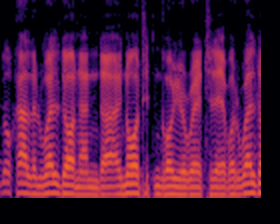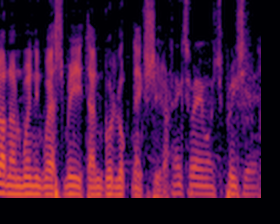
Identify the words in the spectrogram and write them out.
Look, Alan, well done, and uh, I know it didn't go your way today, but well done on winning Westmeath, and good luck next year. Thanks very much, appreciate it.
